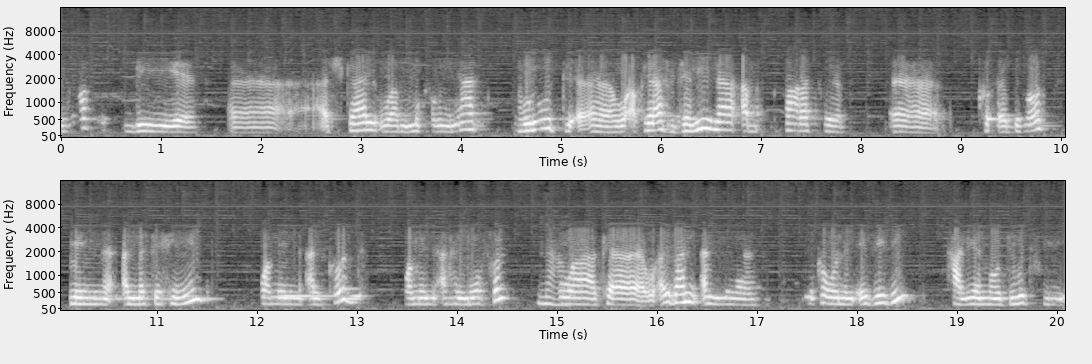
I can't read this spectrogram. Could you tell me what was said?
دهوك باشكال ومكونات ورود آه، واطياف جميلة أب- صارت آه، دهوك من المسيحيين ومن الكرد ومن أهل موصل. نعم. وك... وأيضا المكون الايزيدي حاليا موجود في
